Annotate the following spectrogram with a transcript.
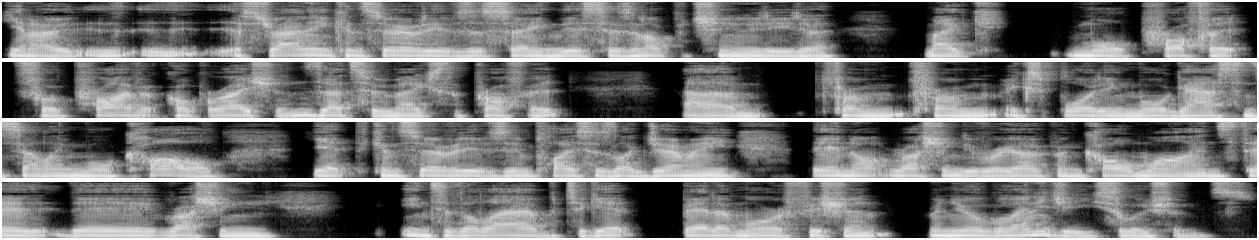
You know, Australian conservatives are seeing this as an opportunity to make more profit for private corporations. That's who makes the profit um, from from exploiting more gas and selling more coal. Yet the conservatives in places like Germany, they're not rushing to reopen coal mines. They're they're rushing into the lab to get better, more efficient renewable energy solutions.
